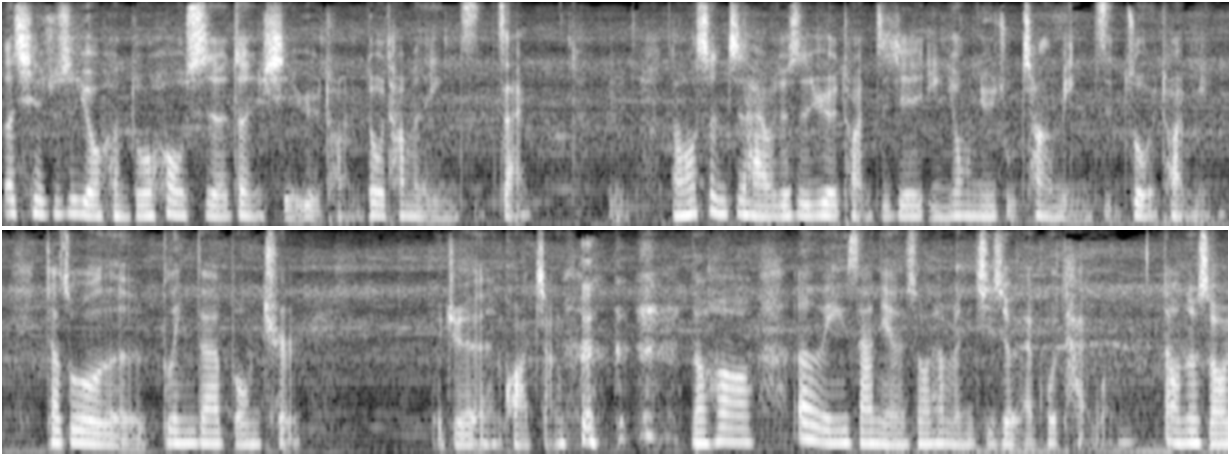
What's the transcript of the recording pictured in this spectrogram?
而且就是有很多后世的邓协乐团都有他们的影子在，嗯，然后甚至还有就是乐团直接引用女主唱名字作为团名，叫做了 Blinda Boncher。我觉得很夸张，然后二零一三年的时候，他们其实有来过台湾，但我那时候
